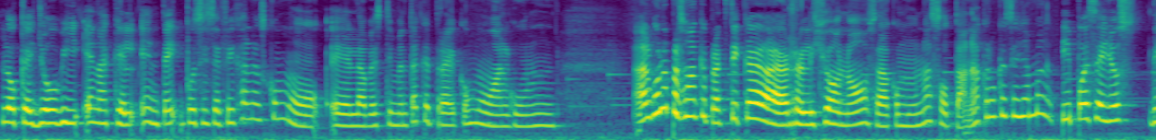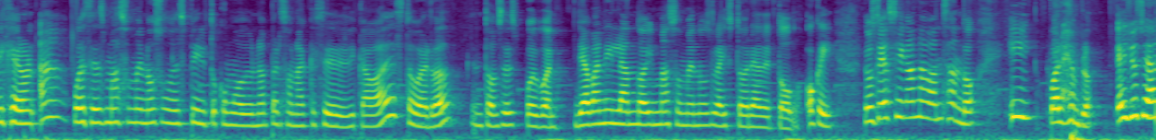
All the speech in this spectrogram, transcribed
lo que yo vi en aquel ente. Pues si se fijan es como eh, la vestimenta que trae como algún alguna persona que practica religión, ¿no? O sea, como una sotana creo que se llama. Y pues ellos dijeron, ah, pues es más o menos un espíritu como de una persona que se dedicaba a esto, ¿verdad? Entonces, pues bueno, ya van hilando ahí más o menos la historia de todo. Ok, los días sigan avanzando y, por ejemplo, ellos ya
